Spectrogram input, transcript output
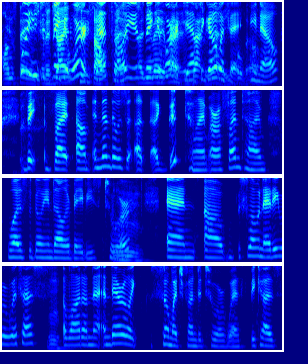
on stage. Well, you just make it work. That's all. You just make it work. You have to go yeah, with you it, pulled you know. But but um, and then there was a, a good time or a fun time was the Billion Dollar Babies tour. Mm. and uh, Flo and Eddie were with us Mhm. a lot on that, and they were like so much fun to tour with because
